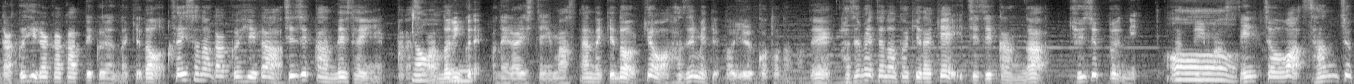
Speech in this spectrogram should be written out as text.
学費がかかってくるんだけど、最初の学費が1時間で1000円、プラスワンドリンクでお願いしています。なんだけど、今日は初めてということなので、初めての時だけ1時間が90分になっていまおす。延長は30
